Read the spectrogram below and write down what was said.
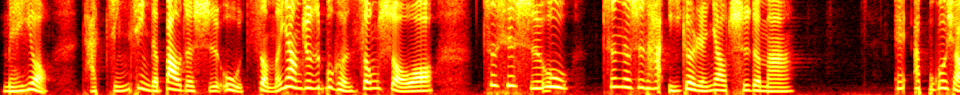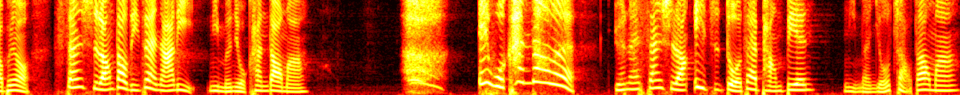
没有，他紧紧的抱着食物，怎么样就是不肯松手哦。这些食物真的是他一个人要吃的吗？哎啊！不过小朋友，三十郎到底在哪里？你们有看到吗？哎，我看到了，原来三十郎一直躲在旁边。你们有找到吗？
